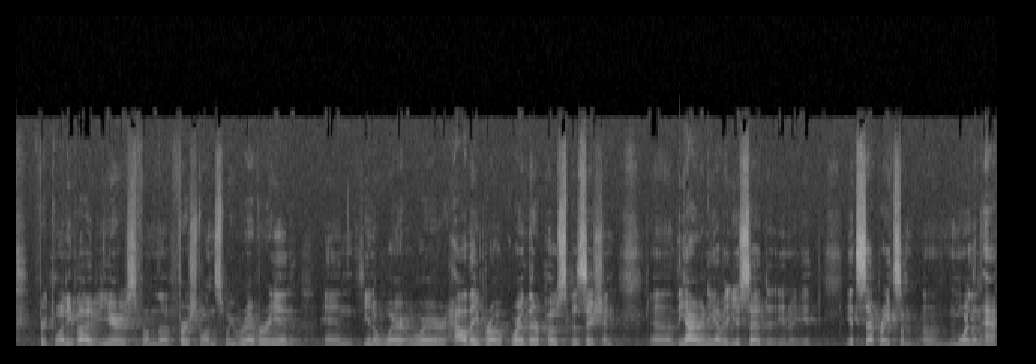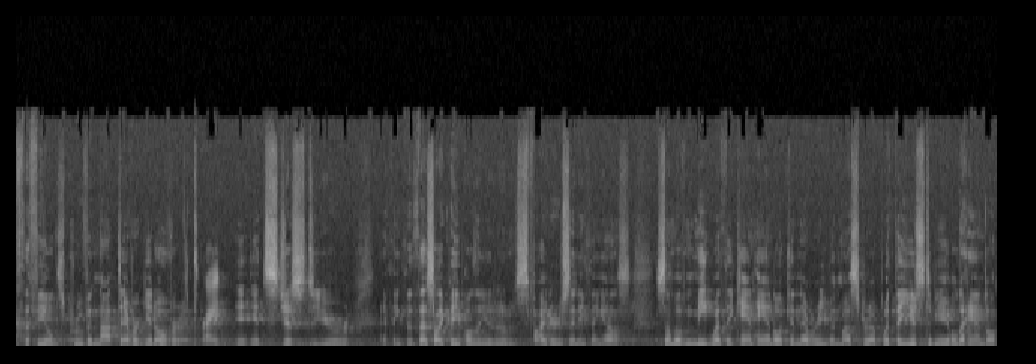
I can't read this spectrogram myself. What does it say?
for 25 years, from the first ones we were ever in, and you know where where how they broke, where their post position. Uh, the irony of it, you said, you know, it it separates them. Um, more than half the field's proven not to ever get over it. Right. It, it's just you're. I think that that's like people, you know, fighters, anything else. Some of them meet what they can't handle, can never even muster up what they used to be able to handle.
